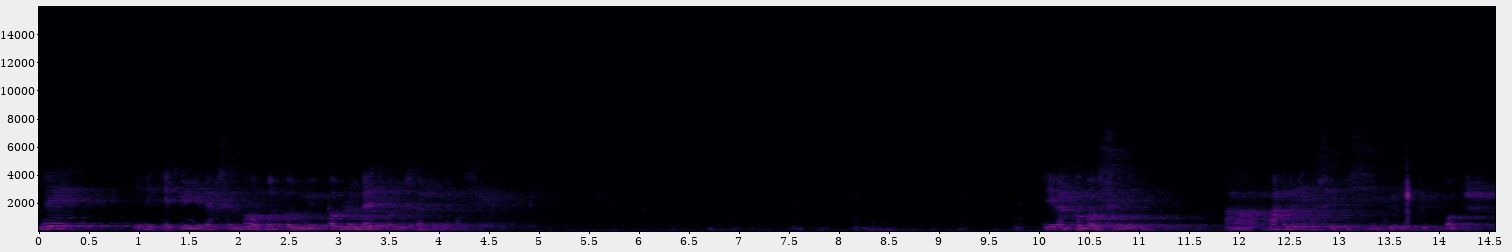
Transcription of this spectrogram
mais il était universellement reconnu comme le maître de sa génération. Et il a commencé à parler à ses disciples les plus proches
